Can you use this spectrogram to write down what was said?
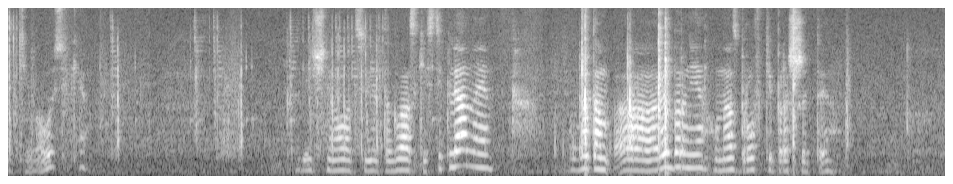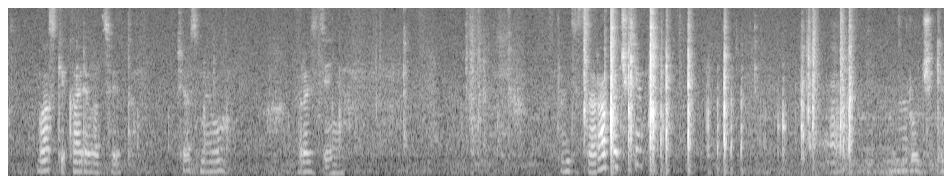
Такие волосики коричневого цвета. Глазки стеклянные. В этом э, реборне у нас бровки прошиты. Глазки карего цвета. Сейчас мы его разденем. Антицарапочки на ручке.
